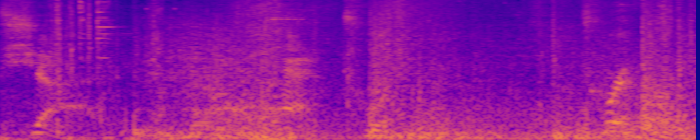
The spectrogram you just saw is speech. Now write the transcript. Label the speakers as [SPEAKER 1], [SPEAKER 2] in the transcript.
[SPEAKER 1] shot. Hat trick. Triple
